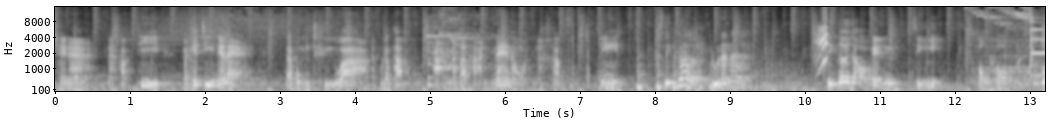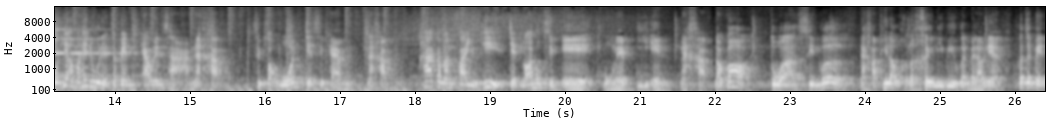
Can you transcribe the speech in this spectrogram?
ไชน่านะครับ ที่ประเทศจีนเนี่ยแหละ แต่ผมถือว่าคุณภาพผ่านมาตรฐานแน่นอนนะครับ นี่สติกเกอร์ดูด้านน้าสติกเกอร์จะออกเป็นสี ทองทองๆอะตัวที่เอามาให้ดูเนี่ยจะเป็น LN3 นะครับ 12 โวลต์ 70 แอมป์นะครับ ค่ากำลังไฟอยู่ที่ 760A วงเล็บ EN นะครับ แล้วก็ตัว Silver นะครับที่เราเคยรีวิวกันไปแล้วเนี่ย ก็จะเป็น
